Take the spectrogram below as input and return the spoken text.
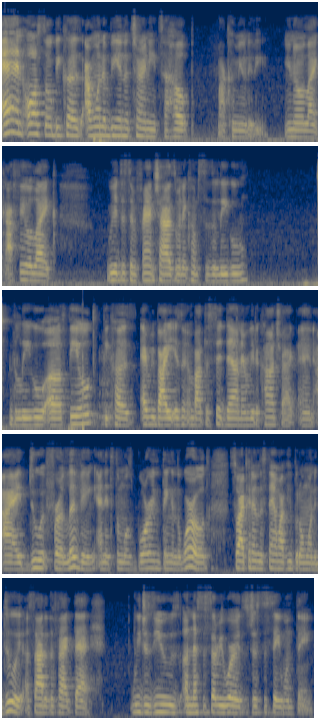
And also because I want to be an attorney to help my community. You know, like I feel like we're disenfranchised when it comes to the legal the legal uh field because everybody isn't about to sit down and read a contract and I do it for a living and it's the most boring thing in the world so I can understand why people don't want to do it aside of the fact that we just use unnecessary words just to say one thing.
